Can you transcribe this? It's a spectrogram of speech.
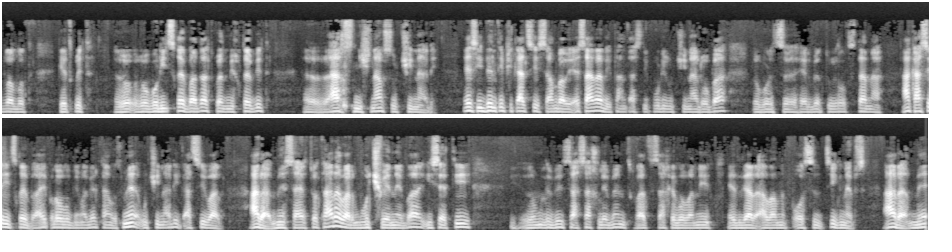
უბრალოდ გეტყვით როგორ იწყება და თქვენ მიხვდებით რას ნიშნავს უჩინარი. ეს იდენტიფიკაციის ამბავი, ეს არ არის ფანტასტიკური უჩინარობა, როგორც ჰერბერტ უილსტანა. აქ ასე იწყება, აი პროლოგი მაგერთან, მე უჩინარი კაცი ვარ. არა, მე საერთოდ არა ვარ მოჩვენება ისეთი რომლებიც ასახლებენ თქვა სახელოვანი ედგარ ალან პოს ციგნებს. არა, მე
